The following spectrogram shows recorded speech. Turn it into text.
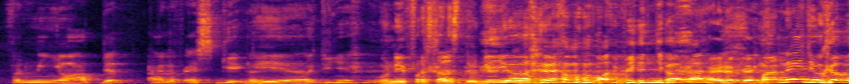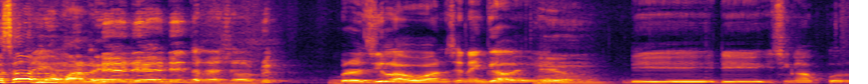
Firmino update I love SG kan iya bajunya. Universal Studio sama Fabinho kan. Mane juga ke sana Mane Dia dia dia international break Brazil lawan Senegal ya. Iya. Di di Singapura.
